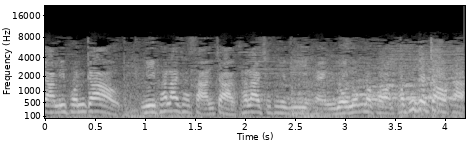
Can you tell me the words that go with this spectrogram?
ยามิพ้นเก้า มีพระราชสารจากพระราชเทวีแห่งโยนกนครพระพุทธเจ้าค่ะ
